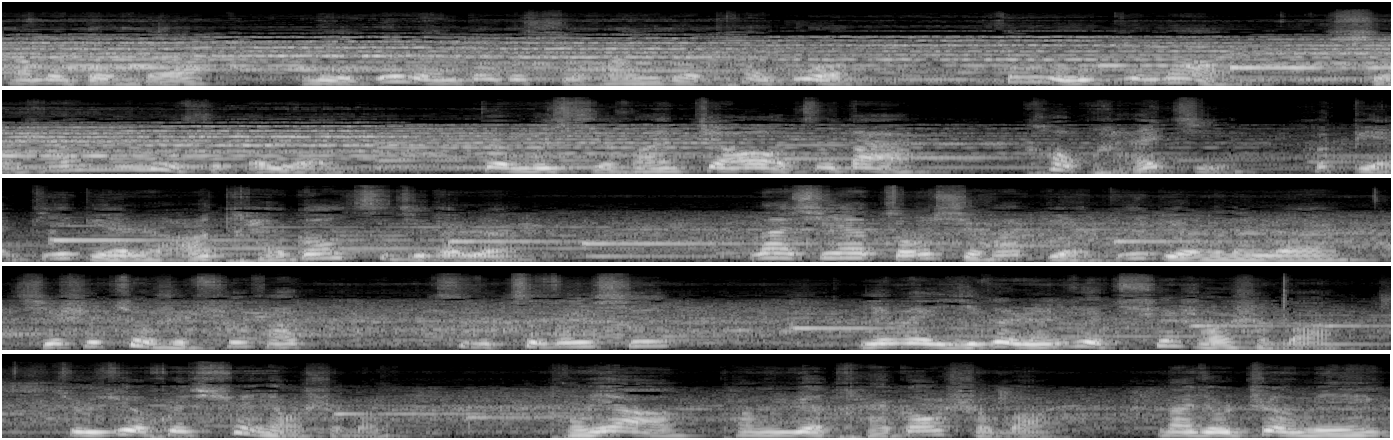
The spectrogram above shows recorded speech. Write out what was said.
他们懂得每个人都不喜欢一个太过锋如毕茂、显山露水的人，更不喜欢骄傲自大、靠排挤和贬低别人而抬高自己的人。那些总喜欢贬低别人的人，其实就是缺乏自自尊心。因为一个人越缺少什么，就越会炫耀什么。同样，他们越抬高什么。那就证明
